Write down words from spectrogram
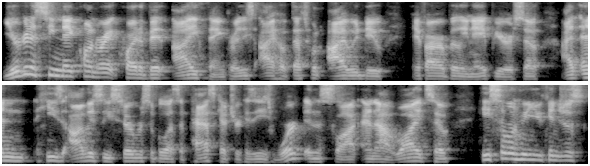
You're going to see Nay'Quan Wright quite a bit, I think, or at least I hope that's what I would do if I were Billy Napier. So, I, and he's obviously serviceable as a pass catcher because he's worked in the slot and out wide. So he's someone who you can just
